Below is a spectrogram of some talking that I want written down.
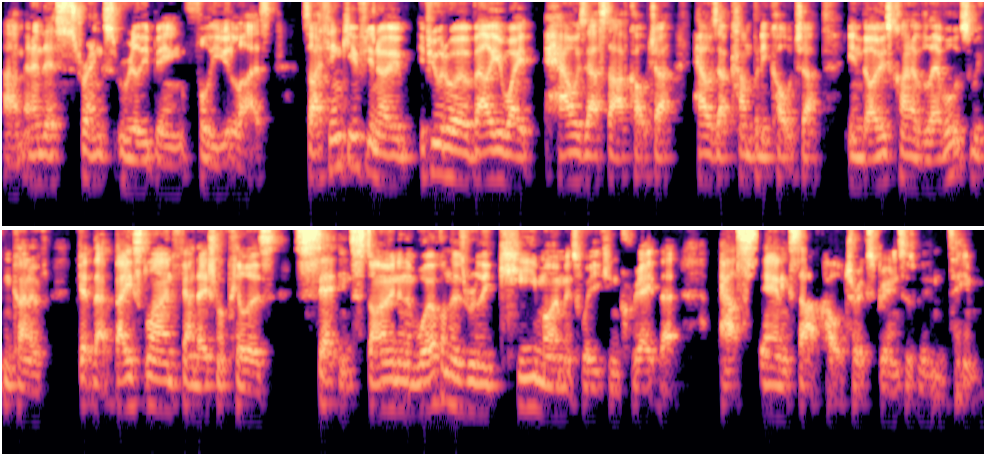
Um, and are their strengths really being fully utilized? So I think if you know if you were to evaluate how is our staff culture, how is our company culture in those kind of levels, we can kind of get that baseline foundational pillars set in stone and then work on those really key moments where you can create that outstanding staff culture experiences within the team.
